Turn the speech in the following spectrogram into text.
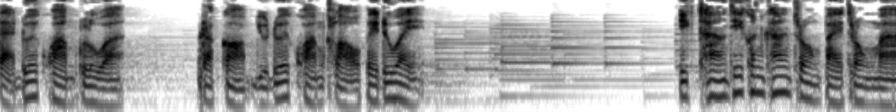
แต่ด้วยความกลัว ประกอบอยู่ด้วยความเขลาไปด้วย อีกทางที่ค่อนข้างตรงไปตรงมา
